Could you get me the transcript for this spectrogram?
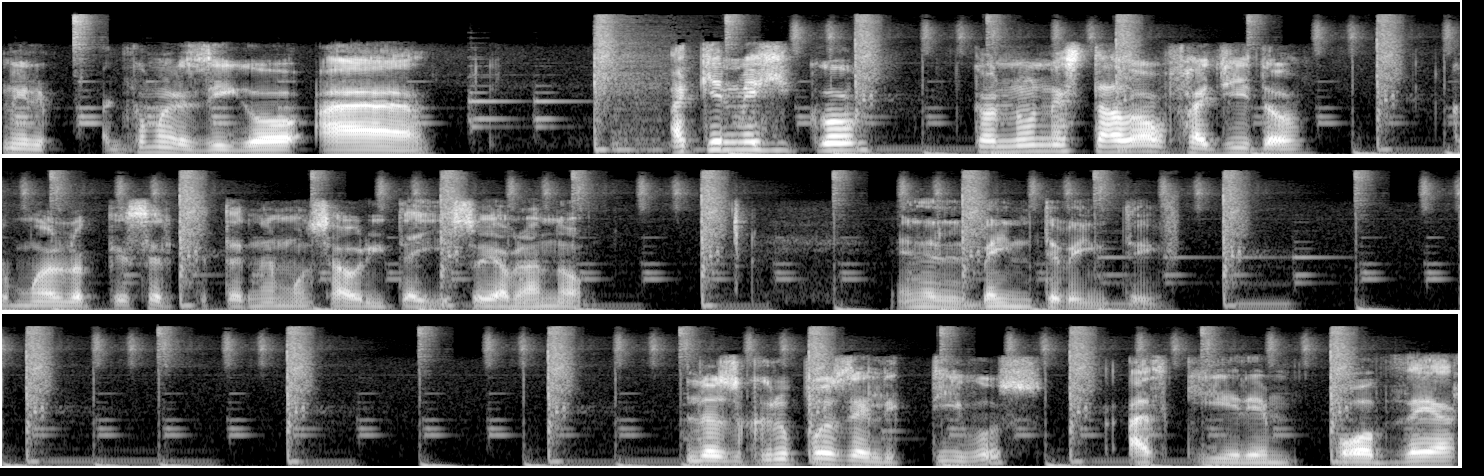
Mire, como les digo, aquí en México con un estado fallido como lo que es el que tenemos ahorita y estoy hablando en el 2020. Los grupos delictivos adquieren poder,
